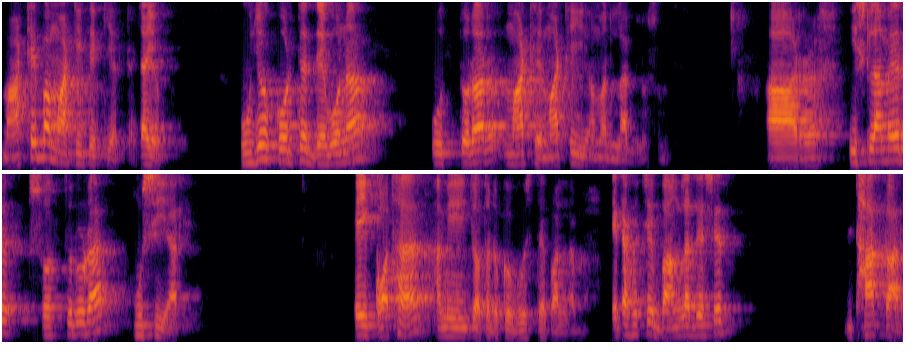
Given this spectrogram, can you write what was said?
মাঠে বা মাটিতে কি একটা? যাই হোক, পুজো করতে দেব না উত্তরার মাঠে। মাঠেই আমার লাগল শুনতে। আর ইসলামের শত্রুরা হুঁশিয়ার এই কথা আমি যতটুকু বুঝতে পারলাম। এটা হচ্ছে বাংলাদেশের ঢাকার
